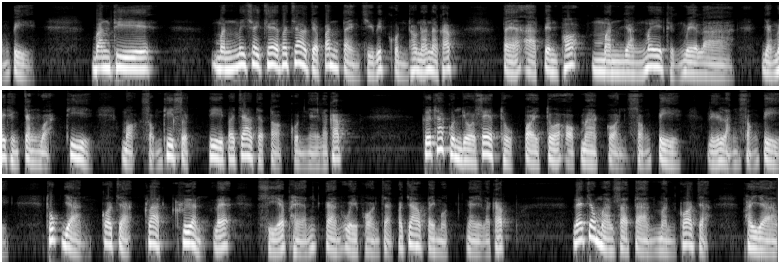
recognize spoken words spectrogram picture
2ปี บางทีมันไม่ใช่แค่พระเจ้าจะปั้นแต่งชีวิตคุณเท่านั้นนะครับ แต่อาจเป็นเพราะมันยังไม่ถึงเวลายังไม่ถึงจังหวะที่เหมาะสมที่สุดที่พระเจ้าจะตอบคุณไงล่ะครับ คือถ้าคุณโยเซฟถูกปล่อยตัวออกมาก่อน 2 ปี หรือหลัง 2 ปี ทุกอย่างก็จะคลาดเคลื่อนและเสียแผนการอวยพรจากพระเจ้าไปหมดไงล่ะครับ และเจ้ามารซาตานมันก็จะพยายาม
